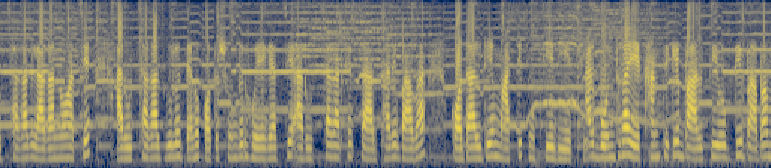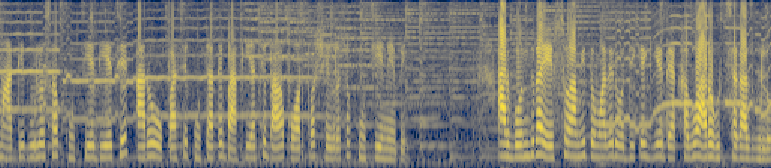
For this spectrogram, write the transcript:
উচ্ছা গাছ লাগানো আছে। আর উচ্ছা গাছগুলো দেখো কত সুন্দর হয়ে গেছে। আর উচ্ছা গাছের চারধারে বাবা কোদাল দিয়ে মাটি কুঁচিয়ে দিয়েছে। আর বন্ধুরা, এখান থেকে বালতি অবধি বাবা মাটিগুলো সব কুঁচিয়ে দিয়েছে। আরও ওপাশে কুঁচাতে বাকি আছে, বাবা পরপর সেগুলো সব কুঁচিয়ে নেবে। আর বন্ধুরা, এসো আমি তোমাদের ওদিকে গিয়ে দেখাবো আরও উচ্ছা গাছগুলো।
